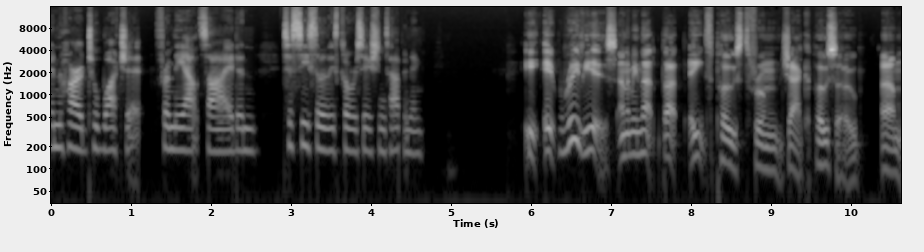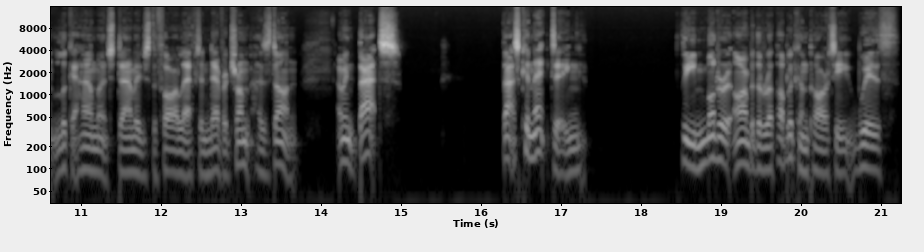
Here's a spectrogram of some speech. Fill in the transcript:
and hard to watch it from the outside and to see some of these conversations happening. It, it really is, and I mean that that eighth post from Jack Poso. Um, look at how much damage the far left and Never Trump has done. I mean that's that's connecting the moderate arm of the Republican Party with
